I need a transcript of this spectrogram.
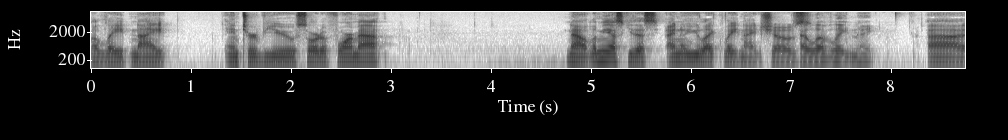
a late night interview sort of format. Now, let me ask you this. I know you like late night shows. I love late night. Uh,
